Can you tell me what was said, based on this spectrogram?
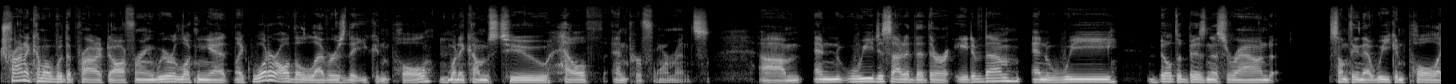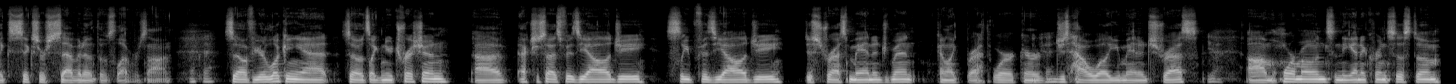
trying to come up with a product offering, we were looking at like what are all the levers that you can pull when it comes to health and performance. Um, and we decided that there are eight of them, and we built a business around something that we can pull like six or seven of those levers on. Okay. So if you're looking at, so it's like nutrition, uh, exercise physiology, sleep physiology, distress management, kind of like breath work or just how well you manage stress, Yeah. um, hormones in the endocrine system,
